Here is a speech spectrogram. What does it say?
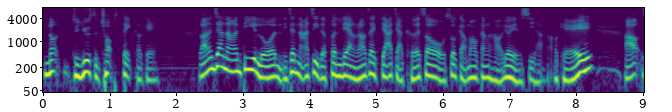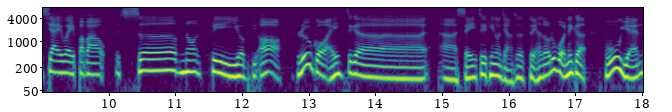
not to use the chopstick，OK、老人家拿完第一轮，你再拿自己的分量，然后再假假咳嗽，说感冒刚好，要演戏哈，OK。好，下一位包包，serve not free you the 哦，如果诶这个呃谁这个听众讲是对，他说如果那个服务员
